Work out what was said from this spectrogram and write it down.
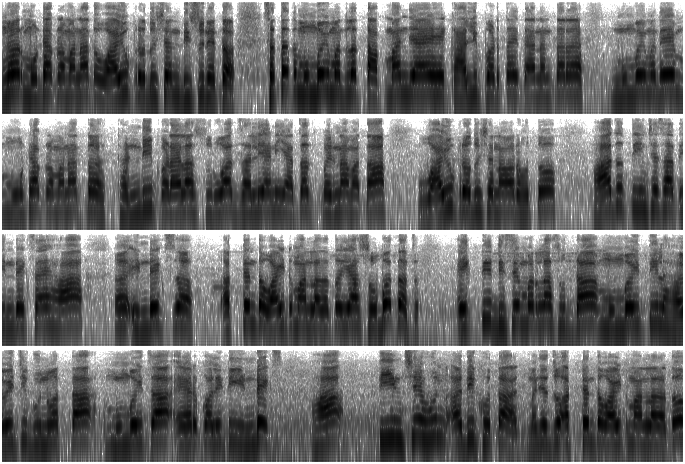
तर मोठ्या प्रमाणात वायू प्रदूषण दिसून येतं. सतत मुंबईमधलं तापमान जे आहे हे खाली पडतंय. त्यानंतर मुंबईमध्ये मोठ्या प्रमाणात थंडी पडायला सुरुवात झाली. आणि याचाच परिणाम आता वायू प्रदूषणावर होतो. हा जो तीनशे सात इंडेक्स आहे हा इंडेक्स अत्यंत वाईट मानला जातो. यासोबतच एकतीस डिसेंबरला सुद्धा मुंबईतील हवेची गुणवत्ता मुंबईचा एअर क्वालिटी इंडेक्स हा तीनशेहून अधिक होता म्हणजे जो अत्यंत वाईट मानला जातो.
